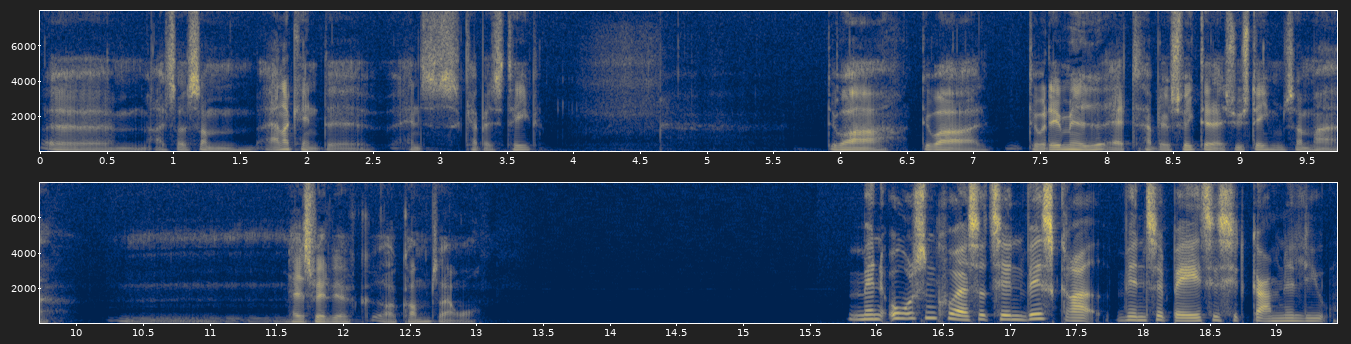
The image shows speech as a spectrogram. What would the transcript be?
øh, altså som anerkendte øh, hans kapacitet. Det var, det var, det var det med, at han blev svigtet af systemet, som har mm, havde svært ved at komme sig over. Men Olsen kunne altså til en vis grad vende tilbage til sit gamle liv.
